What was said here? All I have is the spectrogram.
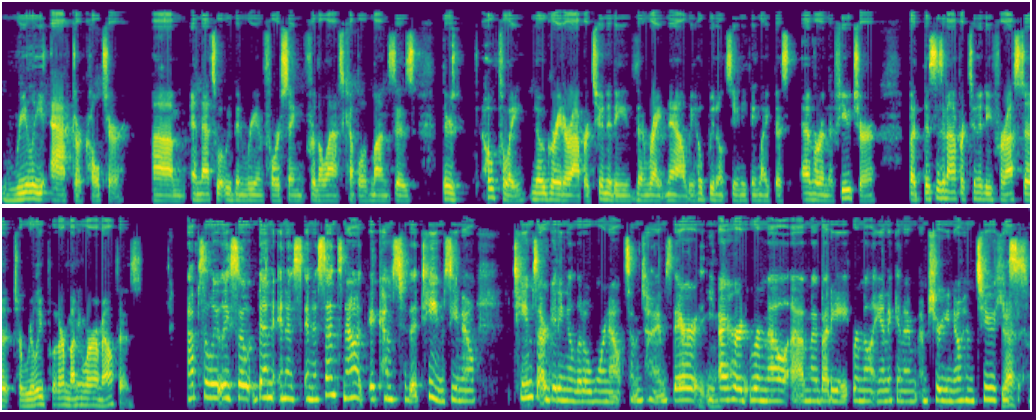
really act our culture, um, and that's what we've been reinforcing for the last couple of months. Is there's hopefully no greater opportunity than right now. We hope we don't see anything like this ever in the future, but this is an opportunity for us to, to really put our money where our mouth is. Absolutely. So then in a, in a sense, now it comes to the teams, you know, teams are getting a little worn out sometimes. There, mm-hmm. I heard Ramel, uh, my buddy Ramel Anakin. I'm, I'm, sure you know him too. He's yes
